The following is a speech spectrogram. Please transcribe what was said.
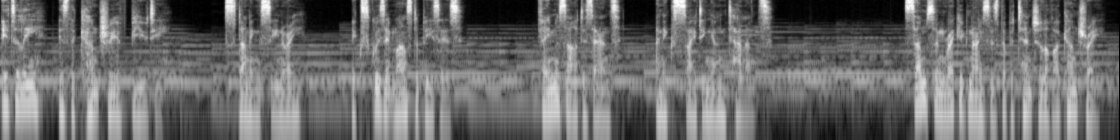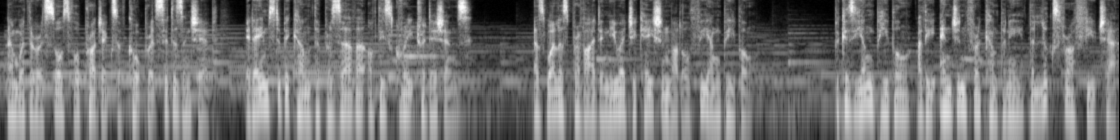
Italy is the country of beauty. Stunning scenery, exquisite masterpieces, famous artisans, and exciting young talents. Samsung recognizes the potential of our country, and with the resourceful projects of corporate citizenship, it aims to become the preserver of these great traditions, as well as provide a new education model for young people. Because young people are the engine for a company that looks for a future,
